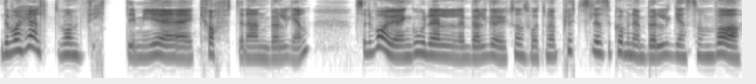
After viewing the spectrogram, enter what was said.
det var helt vanvittig mye kraft i den bølgen. Så det var ju en god del bølger i utgangspunktet, men plutselig så kom det en bølge som var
